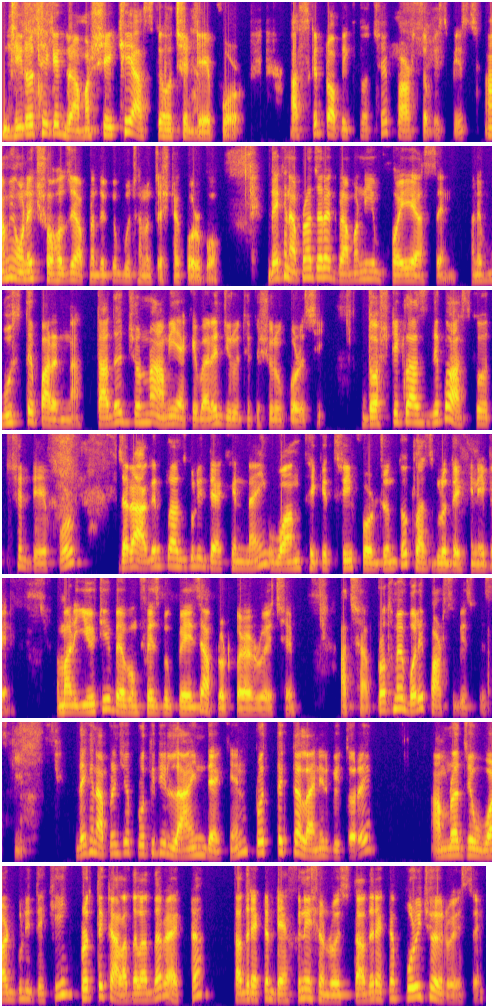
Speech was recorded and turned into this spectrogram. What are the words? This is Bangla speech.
জিরো থেকে গ্রামার শিখি, আজকে হচ্ছে ডে ফোর আজকের টপিক হচ্ছে পার্টস অফ স্পিচ আমি অনেক সহজে আপনাদেরকে বোঝানোর চেষ্টা করব। দেখেন, আপনারা যারা গ্রামার নিয়ে ভয়ে আছেন মানে বুঝতে পারেন না, তাদের জন্য আমি একেবারে জিরো থেকে শুরু করেছি। দশটি ক্লাস দেব, আজকে হচ্ছে ডে ফোর যারা আগের ক্লাসগুলি দেখেন নাই ওয়ান থেকে থ্রি পর্যন্ত ক্লাসগুলো দেখে নেবেন। আমার ইউটিউব এবং ফেসবুক পেজে আপলোড করা রয়েছে। আচ্ছা প্রথমে বলি পার্টস অফ স্পিচ কি? দেখেন, আপনি যে প্রতিটি লাইন দেখেন, প্রত্যেকটা লাইনের ভিতরে আমরা যে ওয়ার্ডগুলি দেখি, প্রত্যেকটা আলাদা আলাদা একটা, তাদের একটা ডেফিনেশন রয়েছে, তাদের একটা পরিচয় রয়েছে।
